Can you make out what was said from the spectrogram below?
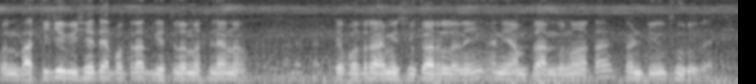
पण बाकीचे विषय त्या पत्रात घेतलं नसल्यानं ते पत्र आम्ही स्वीकारलं नाही आणि आमचं आंदोलन आता कंटिन्यू सुरूच आहे.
